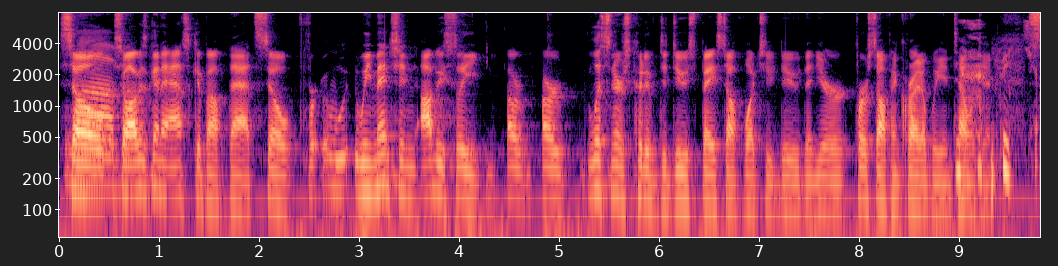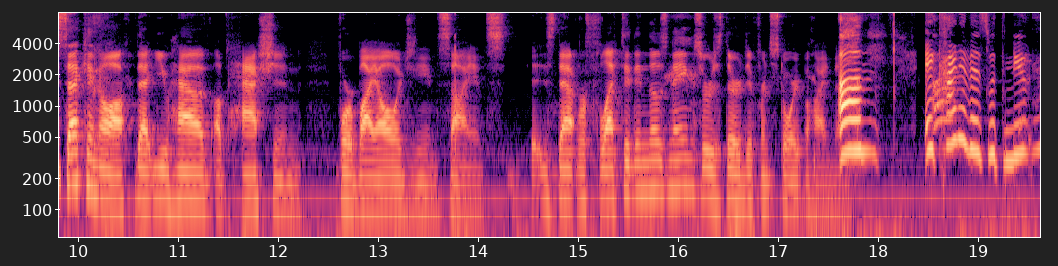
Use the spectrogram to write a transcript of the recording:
So, Love. so I was going to ask about that. So, for, we mentioned obviously our, our listeners could have deduced based off what you do that you're first off incredibly intelligent. Second off, that you have a passion for biology and science. Is that reflected in those names, or is there a different story behind that? Um, it kind of is with Newton.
